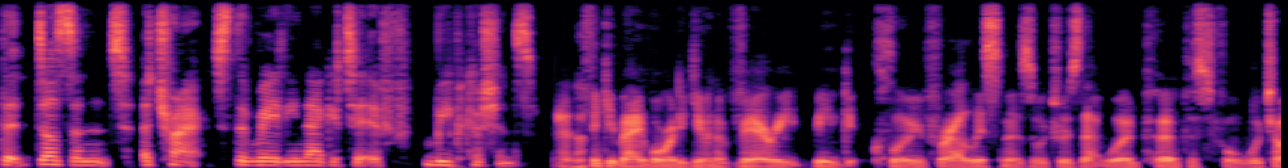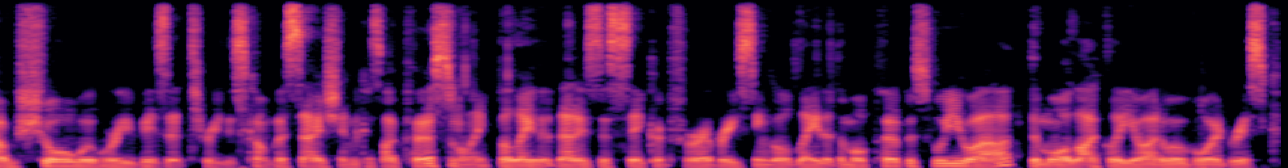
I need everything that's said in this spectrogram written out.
that doesn't attract the really negative repercussions. And I think you may have already given a very big clue for our listeners, which was that word purposeful, which I'm sure we will revisit through this conversation because I personally believe that that is the secret for every single leader. The more purposeful you are, the more likely you are to avoid risk.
